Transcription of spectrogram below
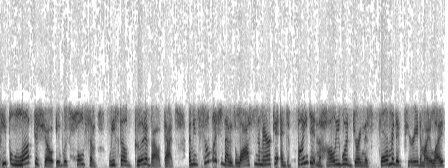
People loved the show. It was wholesome. We felt good about that. I mean, so much of that is lost in America, and to find it in Hollywood during this formative period of my life,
